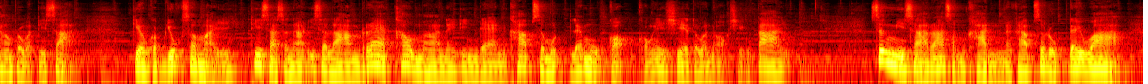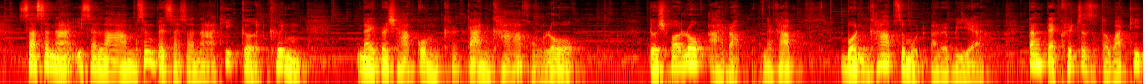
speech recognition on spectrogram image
ทางประวัติศาสตร์ เกี่ยวกับยุคสมัยที่ศาสนาอิสลามแรกเข้ามาในดินแดนคาบสมุทรและหมู่เกาะของเอเชียตะวันออกเฉียงใต้ ซึ่งมีสาระสำคัญนะครับ สรุปได้ว่า ศาสนาอิสลามซึ่งเป็นศาสนาที่เกิดขึ้น ในประชากรมการค้าของโลก โดยเฉพาะโลกอาหรับนะครับ บนคาบสมุทรอาระเบีย ตั้งแต่คริสตศตวรรษที่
